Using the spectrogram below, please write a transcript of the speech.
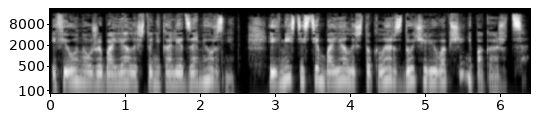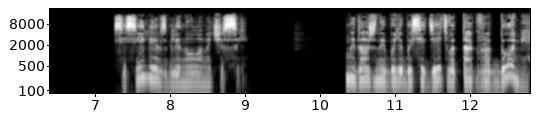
И Фиона уже боялась, что Николет замерзнет, и вместе с тем боялась, что Клэр с дочерью вообще не покажутся. Сесилия взглянула на часы. «Мы должны были бы сидеть вот так в роддоме,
